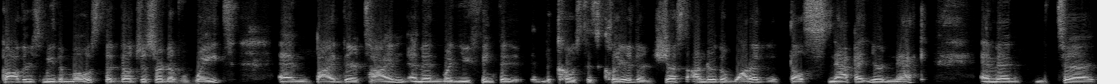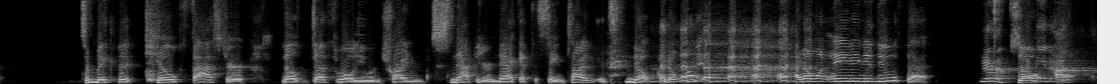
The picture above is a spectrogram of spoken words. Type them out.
bothers me the most. That they'll just sort of wait and bide their time, and then when you think that the coast is clear, they're just under the water. That they'll snap at your neck, and then to to make the kill faster, they'll death roll you and try and snap your neck at the same time. It's no, I don't want it. I don't want anything to do with that. yeah. So, I mean, uh, I,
